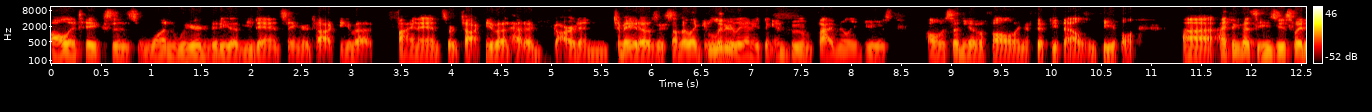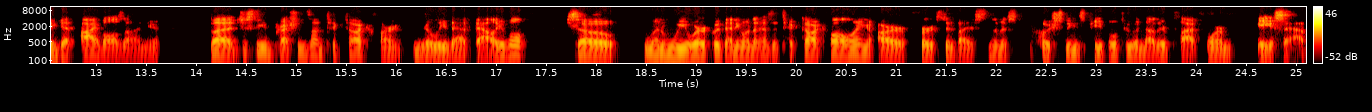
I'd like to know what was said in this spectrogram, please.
all it takes is one weird video of you dancing or talking about finance or talking about how to garden tomatoes or something like literally anything and boom 5 million views all of a sudden you have a following of 50,000 people. Uh, i think that's the easiest way to get eyeballs on you but just the impressions on tiktok aren't really that valuable. So when we work with anyone that has a tiktok following our first advice to them is push these people to another platform asap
